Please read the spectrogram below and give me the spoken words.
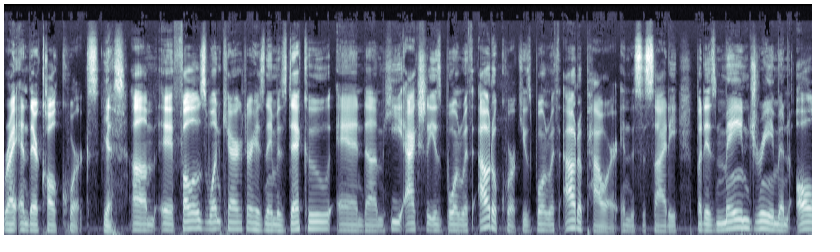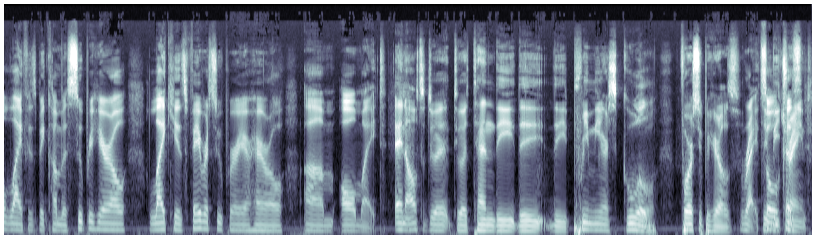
Right? And they're called quirks. Yes. Um it follows one character, his name is Deku and um he actually is born without a quirk. He's born without a power in the society, but his main dream in all life is become a superhero like his favorite superhero um All Might. And also to to attend the the the premier school for superheroes. Right. To so be trained.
